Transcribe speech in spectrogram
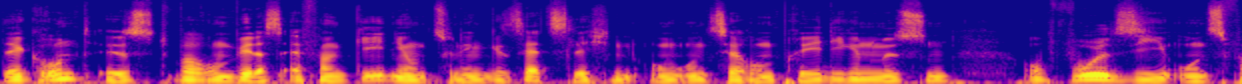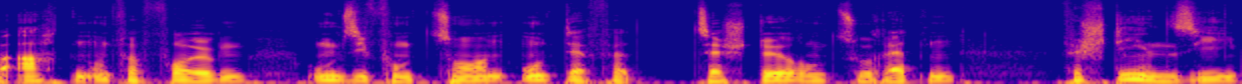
Der Grund ist, warum wir das Evangelium zu den Gesetzlichen um uns herum predigen müssen, obwohl sie uns verachten und verfolgen, um sie vom Zorn und der Zerstörung zu retten, verstehen sie,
